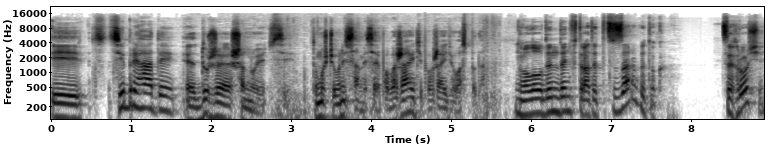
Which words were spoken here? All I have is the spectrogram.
І ці бригади е, дуже шанують всі, тому що вони самі себе поважають і поважають Господа. Ну, але один день втратити це заробіток. Це гроші.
